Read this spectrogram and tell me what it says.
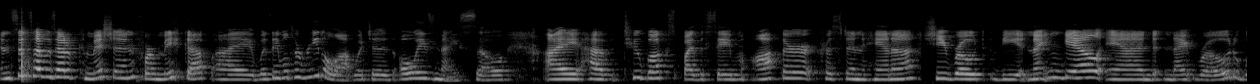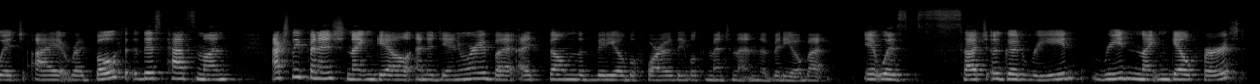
And since I was out of commission for makeup, I was able to read a lot, which is always nice. So I have two books by the same author, Kristin Hannah. She wrote The Nightingale and Night Road, which I read both this past month. Actually finished Nightingale end of January, but I filmed the video before I was able to mention that in the video, but it was such a good read. Read Nightingale first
